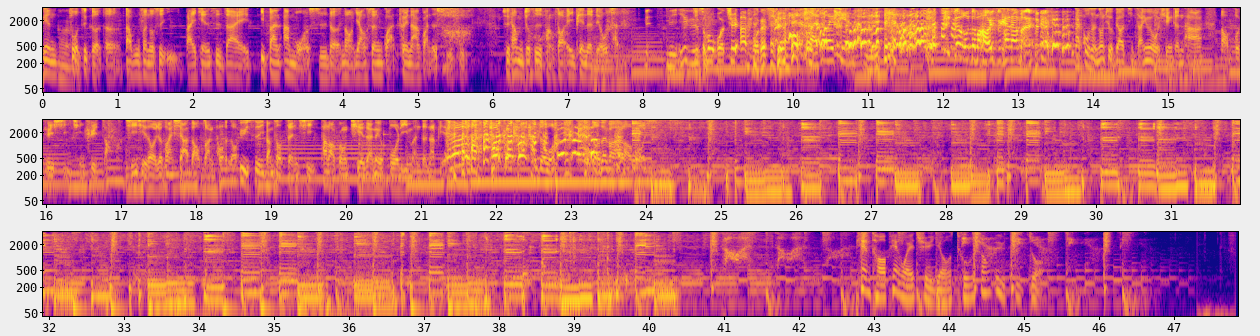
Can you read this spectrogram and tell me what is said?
片做这个的大部分都是以白天是在一般按摩师的那种养生馆、推拿馆的师傅。所以他们就是仿照 A 片的流程。你你意思是说我去按摩的时候，晚上会兼职？这我怎么好意思看他们？那过程中就比较紧张，因为我先跟他老婆去洗情趣澡，洗一洗之后我就突然吓到，转头的时候，浴室一般不是有蒸汽，她老公贴在那个玻璃门的那边，就看看看着我，看着我在帮他老婆洗。片尾曲由涂松玉制作。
